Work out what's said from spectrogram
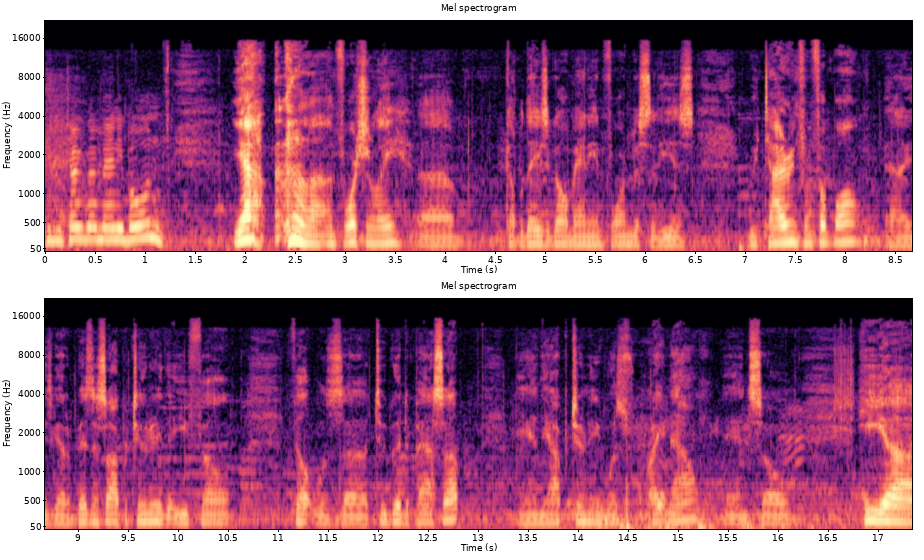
Can you talk about Manny Bowen? Yeah, unfortunately, uh, a couple days ago, Manny informed us that he is retiring from football. Uh, he's got a business opportunity that he felt felt was uh, too good to pass up, and the opportunity was right now. And so he uh,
